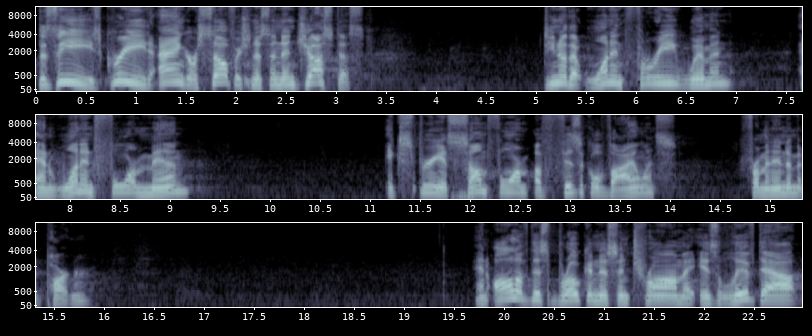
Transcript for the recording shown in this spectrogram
disease, greed, anger, selfishness, and injustice. Do you know that one in three women and one in four men experience some form of physical violence from an intimate partner? And all of this brokenness and trauma is lived out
